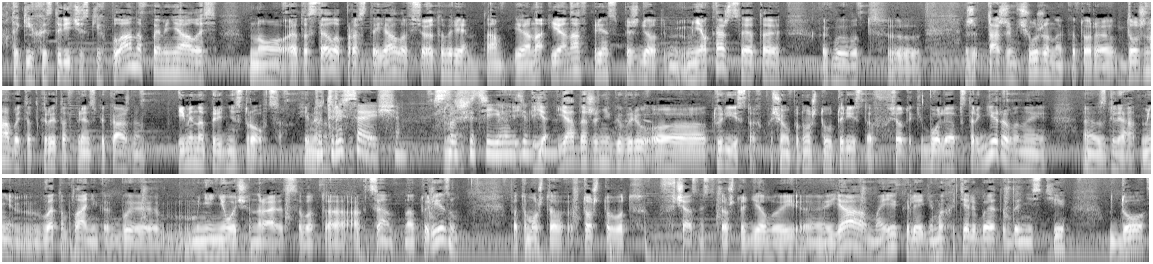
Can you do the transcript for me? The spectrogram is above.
таких исторических планов поменялось, но эта стела простояла все это время там. И она, и она в принципе, ждет. Мне кажется, это как бы вот э, та жемчужина, которая должна быть открыта, в принципе, каждым именно приднестровцам. Именно Потрясающе. Слушайте, я, я... Я даже не говорю о туристах. Почему? Потому что у туристов все-таки более абстрагированный э, взгляд. Мне, в этом плане как бы мне не очень нравится вот э, акцент на туризм потому что то, что вот, в частности, то, что делаю э, я, мои коллеги, мы хотели бы это донести до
